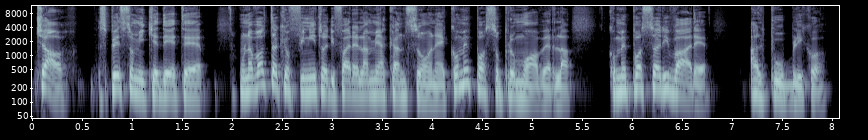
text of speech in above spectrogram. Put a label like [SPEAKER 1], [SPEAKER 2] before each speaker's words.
[SPEAKER 1] Ciao, spesso mi chiedete, una volta che ho finito di fare la mia canzone, come posso promuoverla? Come posso arrivare al pubblico?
